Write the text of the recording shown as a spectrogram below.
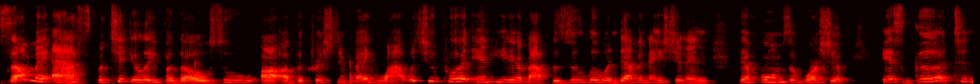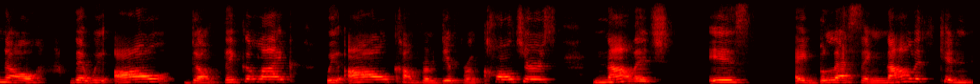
Some may ask, particularly for those who are of the Christian faith, why would you put in here about the Zulu and divination and their forms of worship? It's good to know that we all don't think alike. We all come from different cultures. Knowledge is a blessing. Knowledge can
